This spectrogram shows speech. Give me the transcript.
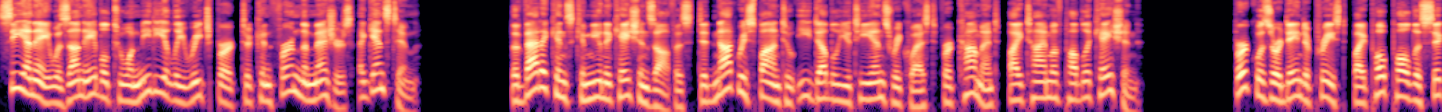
CNA was unable to immediately reach Burke to confirm the measures against him. The Vatican's communications office did not respond to EWTN's request for comment by time of publication. Burke was ordained a priest by Pope Paul VI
